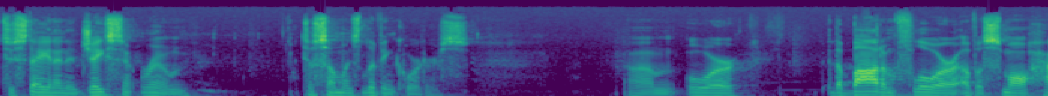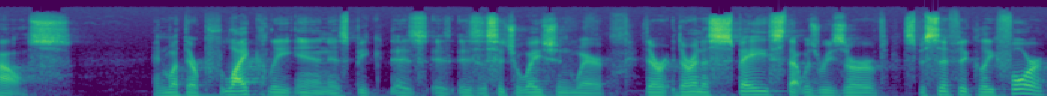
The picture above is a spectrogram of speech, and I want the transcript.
to stay in an adjacent room to someone's living quarters um, or the bottom floor of a small house. And what they're likely in is, is, is, a situation where they're, they're in a space that was reserved specifically for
